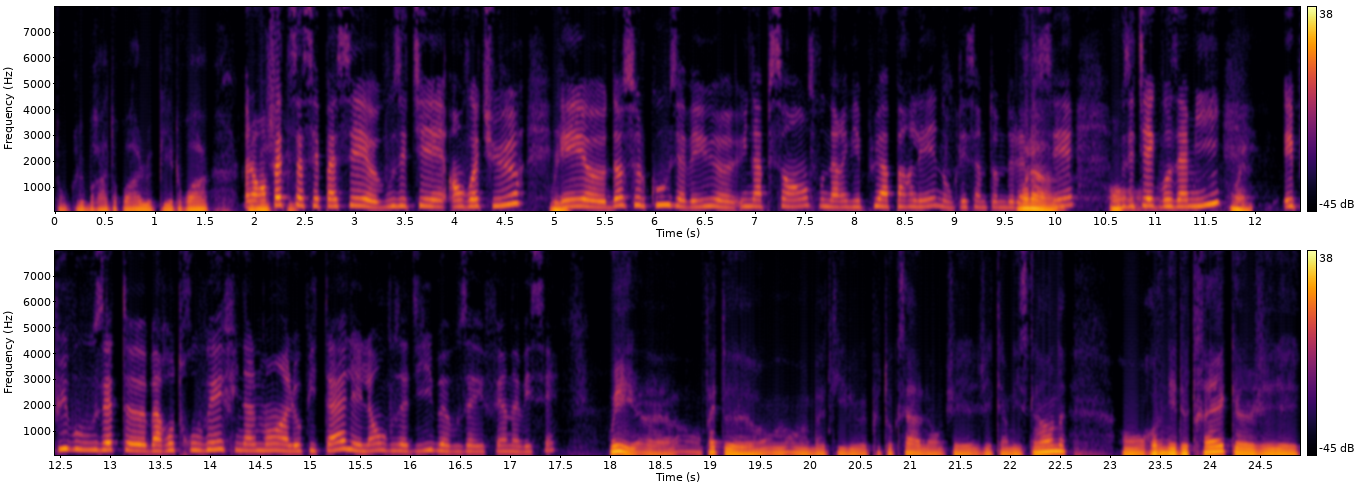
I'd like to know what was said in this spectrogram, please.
donc le bras droit, le pied droit. le Alors en fait, ça s'est passé, vous étiez en voiture Oui. et euh, d'un seul coup, vous avez eu euh, une absence, vous n'arriviez plus à parler, donc les symptômes de Voilà. l'AVC. On- Vous étiez avec vos amis ouais. Et puis vous vous êtes euh, bah, retrouvé finalement à l'hôpital et là on vous a dit bah, vous avez fait un AVC. Oui, euh, en fait, euh, on, m'a dit plutôt que ça. Donc, j'étais en Islande. On revenait de trek. euh, J'ai,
